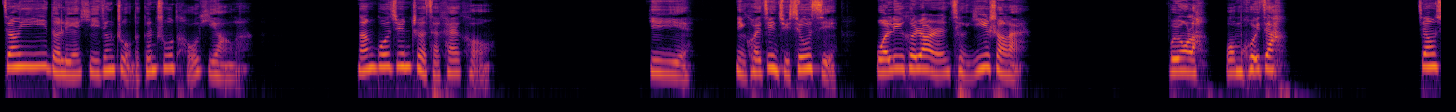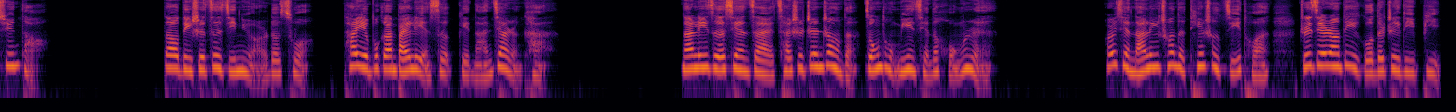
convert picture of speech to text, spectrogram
江依依的脸已经肿得跟猪头一样了。南国君这才开口：“依依，你快进去休息，我立刻让人请医生来。”不用了，我们回家。江勋道：“到底是自己女儿的错，他也不敢摆脸色给南家人看。南离泽现在才是真正的总统面前的红人。”而且南离川的天盛集团直接让帝国的 GDP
